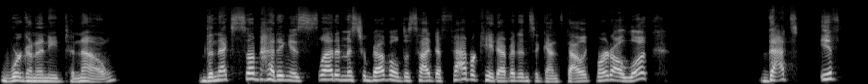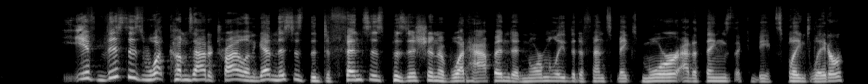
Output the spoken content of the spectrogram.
We're going to need to know. The next subheading is SLED and Mr. Bevel decide to fabricate evidence against Alec Murdaugh. Look, that's if if this is what comes out at trial, and again, this is the defense's position of what happened, and normally the defense makes more out of things that can be explained later,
